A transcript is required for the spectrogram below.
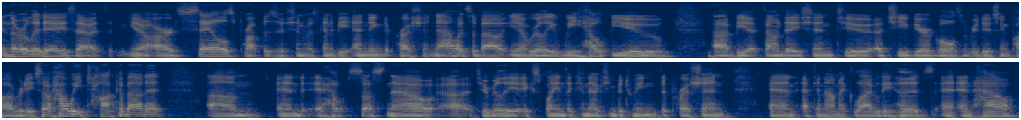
in the early days that you know our sales proposition was going to be ending depression. Now it's about you know really we help you uh, be a foundation to achieve your goals of reducing poverty. So how we talk about it. Um, and it helps us now uh, to really explain the connection between depression and economic livelihoods and, and how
